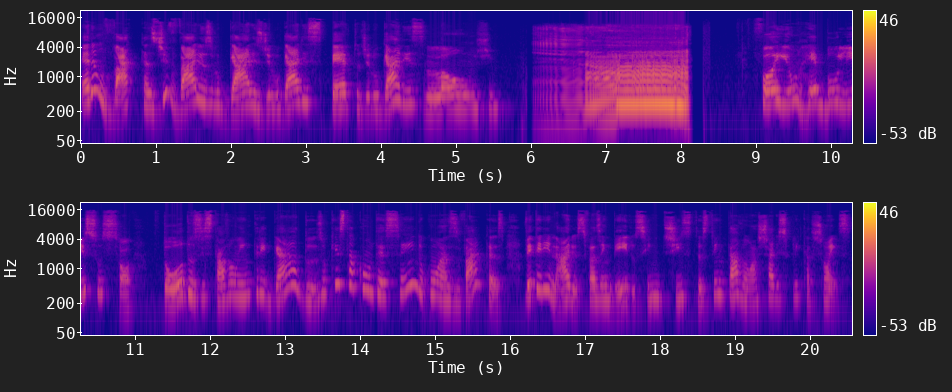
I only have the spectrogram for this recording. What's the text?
eram vacas de vários lugares, de lugares perto, de lugares longe. Foi um rebuliço só. Todos estavam intrigados. O que está acontecendo com as vacas? Veterinários, fazendeiros, cientistas tentavam achar explicações.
